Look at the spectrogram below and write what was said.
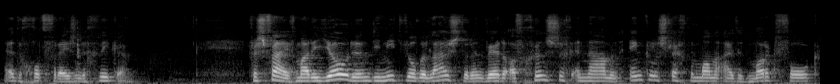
De godvrezende Grieken. Vers 5. Maar de Joden die niet wilden luisteren, werden afgunstig en namen enkele slechte mannen uit het marktvolk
